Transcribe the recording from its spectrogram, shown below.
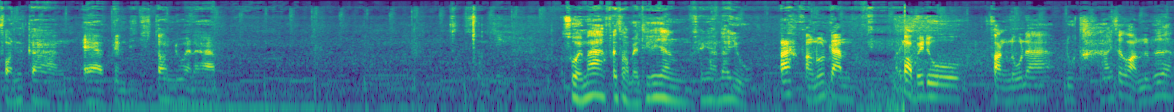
ฟอนต์กลางแอร์เป็นดิจิตอลด้วยนะครับสวยจริงสวยมากไฟสองเป็นที่ก็ยังใช้งานได้อยู่ไปะฝั่งนู้นกันต่อไปดูฝั่งนู้นนะฮะดูท้ายซะก่อนเพื่อน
